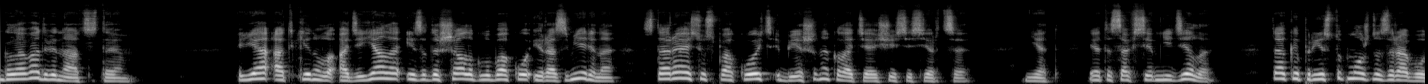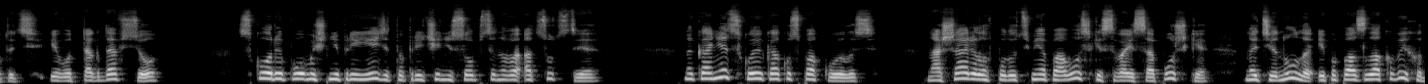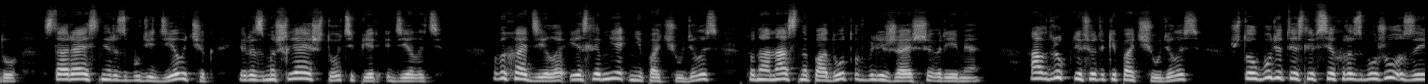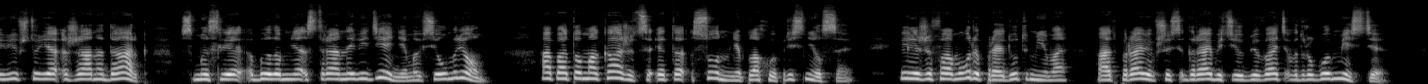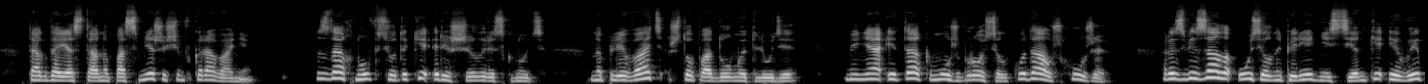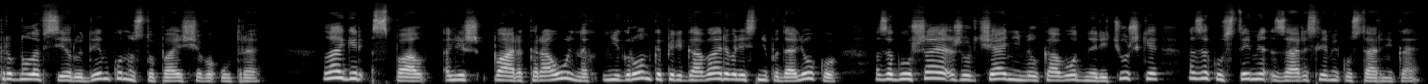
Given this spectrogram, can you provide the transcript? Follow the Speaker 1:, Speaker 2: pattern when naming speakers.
Speaker 1: Глава двенадцатая. Я откинула одеяло и задышала глубоко и размеренно, стараясь успокоить бешено колотящееся сердце. Нет, это совсем не дело. Так и приступ можно заработать, и вот тогда все. Скорая помощь не приедет по причине собственного отсутствия. Наконец, кое-как успокоилась. Нашарила в полутьме повозки свои сапожки, натянула и поползла к выходу, стараясь не разбудить девочек и размышляя, что теперь делать. Выходила, если мне не почудилось, то на нас нападут в ближайшее время. А вдруг мне все-таки почудилось? Что будет, если всех разбужу, заявив, что я Жанна д'Арк, в смысле, было мне странное видение, мы все умрем? А потом окажется, это сон мне плохой приснился. Или же фаморы пройдут мимо, отправившись грабить и убивать в другом месте. Тогда я стану посмешищем в караване. Вздохнув, все-таки решил рискнуть. Наплевать, что подумают люди. Меня и так муж бросил, куда уж хуже. Развязала узел на передней стенке и выпрыгнула в серую дымку наступающего утра. Лагерь спал, лишь пара караульных негромко переговаривались неподалеку, заглушая журчание мелководной речушки за густыми зарослями кустарника.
